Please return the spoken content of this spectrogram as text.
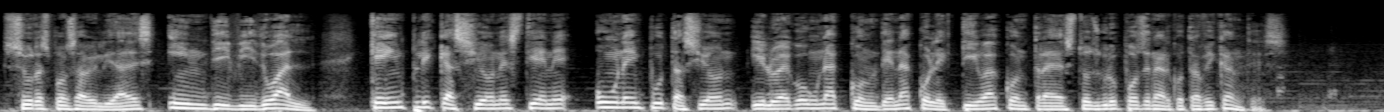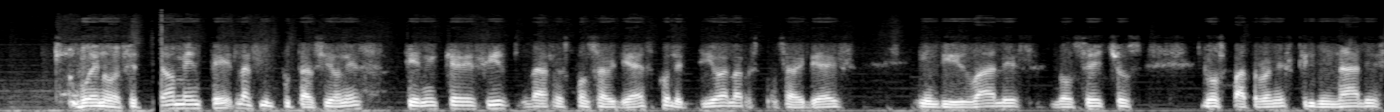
su responsabilidad es individual. ¿Qué implicaciones tiene una imputación y luego una condena colectiva contra estos grupos de narcotraficantes? Bueno, efectivamente las imputaciones tienen que decir las responsabilidades colectivas, las responsabilidades individuales, los hechos, los patrones criminales,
